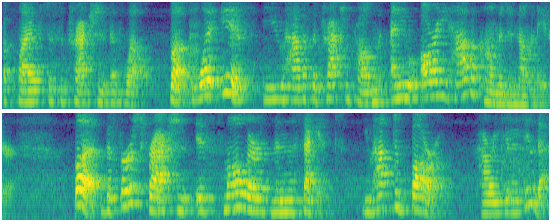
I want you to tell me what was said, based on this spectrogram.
applies to subtraction as well. But what if you have a subtraction problem and you already have a common denominator? But the first fraction is smaller than the second. You have to borrow. How are you going to do that?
